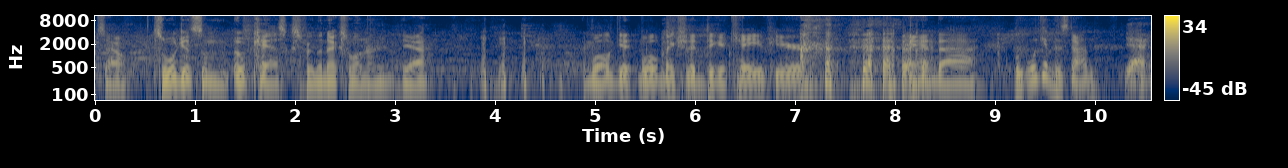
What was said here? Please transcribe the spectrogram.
So So we'll get some oak casks for the next one, right? yeah. and we'll get we'll make sure to dig a cave here, and uh, we'll, we'll get this done. Yeah,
